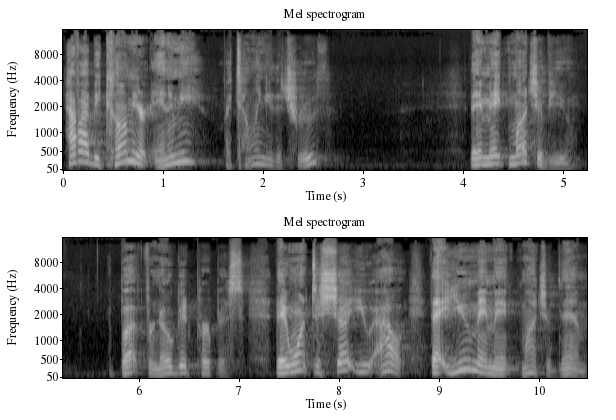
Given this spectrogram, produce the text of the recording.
Have I become your enemy by telling you the truth? They make much of you but for no good purpose. They want to shut you out, that you may make much of them.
